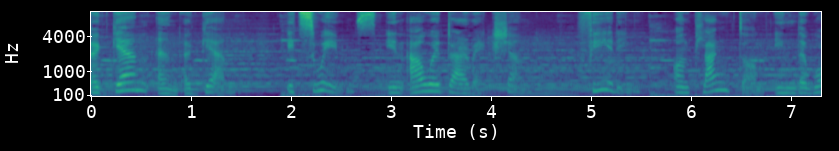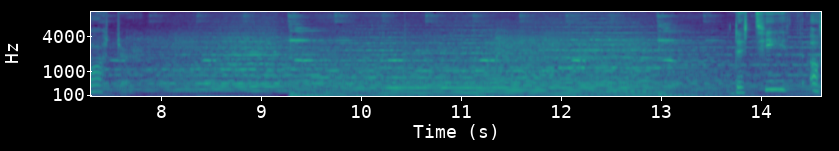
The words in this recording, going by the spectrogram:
Again and again, it swims in our direction, feeding on plankton in the water. The teeth of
